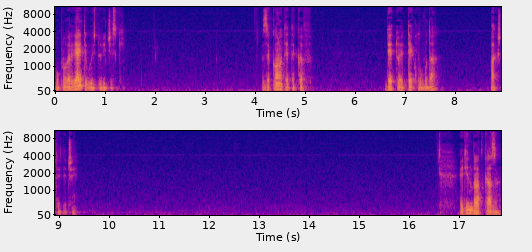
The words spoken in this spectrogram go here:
Опровергайте го исторически. Законът е такъв. Дето е текло вода, пак ще тече. Един брат каза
